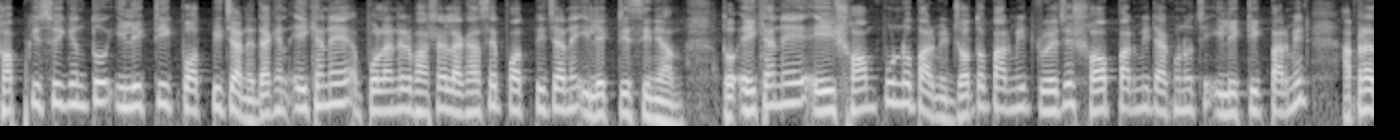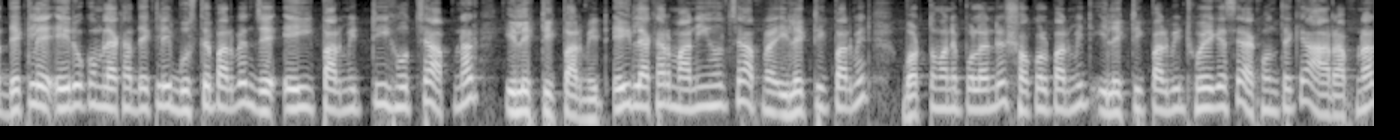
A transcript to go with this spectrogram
সব কিছুই কিন্তু ইলেকট্রিক পথ পিচানে দেখেন, এইখানে পোল্যান্ডের ভাষায় লেখা আছে, পথ পিচানে ইলেকট্রিসিনিয়াম তো এইখানে এই সম্পূর্ণ পারমিট যত পারমিট রয়েছে, সব পারমিট এখন হচ্ছে ইলেকট্রিক পারমিট আপনারা দেখলে, এইরকম লেখা দেখলেই বুঝতে পারবেন যে এই পারমিটটি হচ্ছে আপনার ইলেকট্রিক পারমিট এই লেখার মানেই হচ্ছে আপনার ইলেকট্রিক পারমিট বর্তমানে পোল্যান্ডের সকল পারমিট ইলেকট্রিক পারমিট হয়ে গেছে। এখন থেকে আর আপনার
